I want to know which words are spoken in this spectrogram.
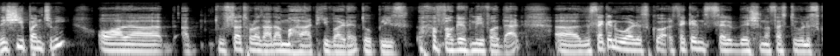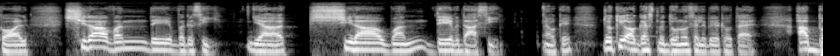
ऋषि पंचमी और अब दूसरा थोड़ा ज़्यादा मराठी वर्ड है तो please forgive me for that the second word is second celebration of festival is called Shiravan Devdasi या शिरावन देवदासी ओके, जो कि अगस्त में दोनों सेलिब्रेट होता है। अब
